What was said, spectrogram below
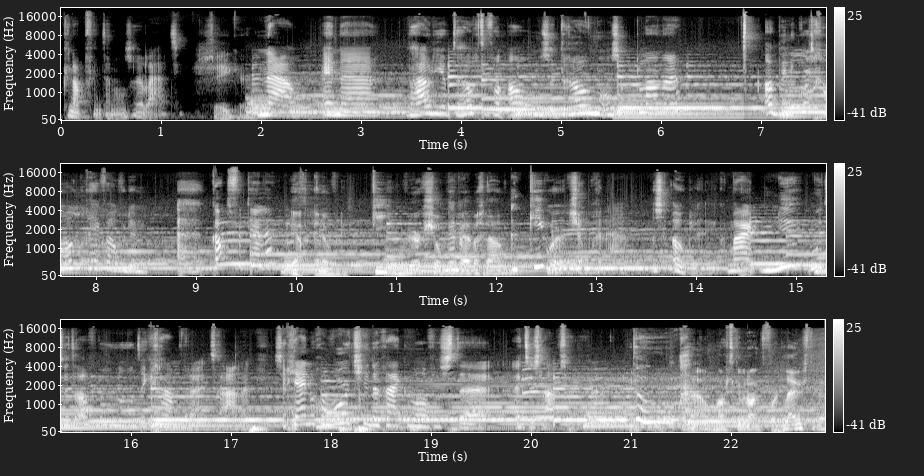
knap vind aan onze relatie. Zeker. Nou, en eh, we houden je op de hoogte van al onze dromen, onze plannen. Oh, binnenkort gaan we ook nog even over de eh, kat vertellen. Ja, en over de key workshop die we hebben gedaan. Een key workshop gedaan. Dat is ook leuk. Maar nu moeten we het afronden, want ik ga hem eruit halen. Zeg jij nog een woordje, dan ga ik hem alvast uh, uit de slaapzak halen. Doei! Nou, hartstikke bedankt voor het luisteren.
